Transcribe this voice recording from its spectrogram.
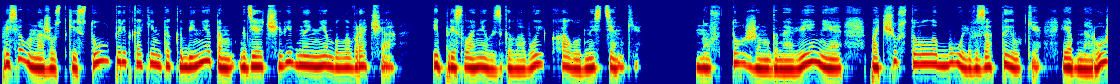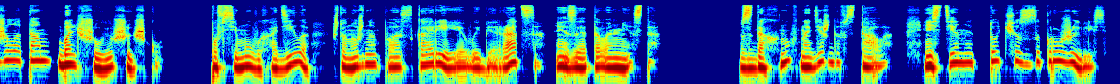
присела на жесткий стул перед каким-то кабинетом, где, очевидно, не было врача, и прислонилась головой к холодной стенке. Но в то же мгновение почувствовала боль в затылке и обнаружила там большую шишку. По всему выходило, что нужно поскорее выбираться из этого места. Вздохнув, Надежда встала, и стены тотчас закружились,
